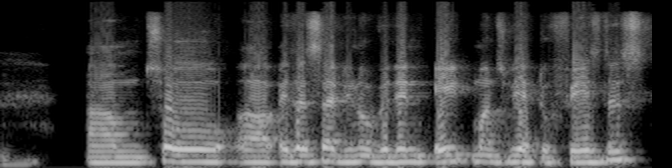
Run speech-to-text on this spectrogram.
Mm-hmm. Um, so uh, as I said, you know, within eight months we had to face this.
